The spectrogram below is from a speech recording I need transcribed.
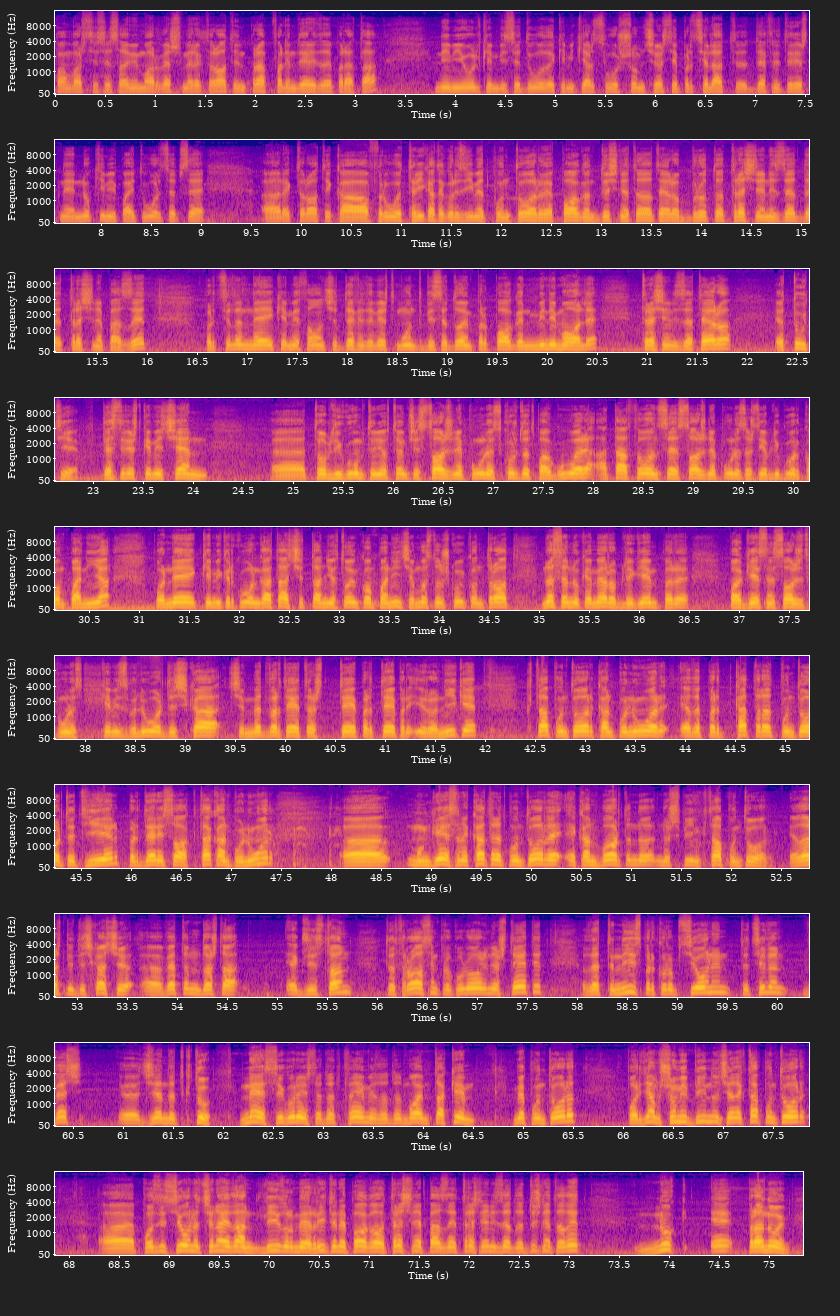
Pavarësisht se sa jemi marrë vesh me rektoratin, prapë falemderit edhe për ata. Ne jemi ulë, kemi bisedu dhe kemi qartësua shumë çështje për të cilat definitivisht ne nuk jemi pajtuar, sepse rektorati ka ofrue tri kategorizime të punëtorëve, pagën 280 euro bruto, 320 dhe 350, për të cilën ne kemi thonë që definitivisht mund të bisedojmë për pagën minimale, 320 euro, e tutje. Definitivisht kemi qenë Të obligum të njoftojmë që stazhin e punës kush do ta paguajë, ata thonë se stazhin e punës është i obliguar kompania, por ne kemi kërkuar nga ata që ta njoftojmë kompaninë që mos nënshkruajë kontratë nëse nuk e merr obligim për pagesën e stazhit të punës. Kemi zbuluar diçka që me të vërtetë është tepër, tepër ironike. Këta punëtorë kanë punuar edhe për 40 punëtorë të tjerë, përderisa këta kanë punuar, mungesën e katërdhetë punëtorëve e kanë bartë në shpinë këta punëtorë. Edhe është një diçka që vetëm ndoshta ekziston të thrrasim prokurorin e shtetit dhe të nisë për korrupsionin të cilën veç gjendet këtu. Ne sigurisht që do të kthehemi dhe do të mbajmë takim me punëtorët, por jam shumë i bindun që edhe këta punëtorë pozicionet që na i dhanë lidhur me rritjen e pagave 350, 320 dhe 280 nuk e pranojmë.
